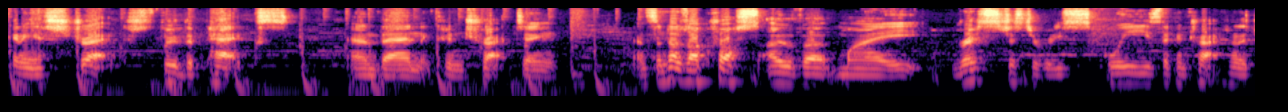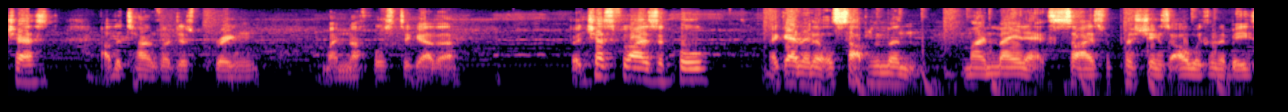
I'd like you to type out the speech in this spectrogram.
getting a stretch through the pecs and then contracting. And sometimes I'll cross over my wrists just to really squeeze the contraction of the chest. Other times I just bring my knuckles together but chest flies are cool. Again a little supplement. My main exercise for pushing is always going to be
